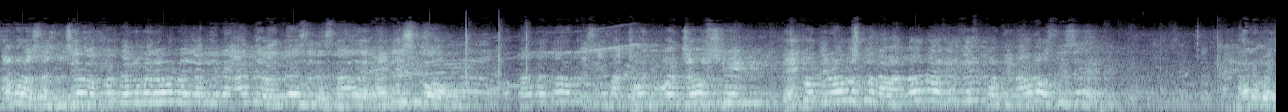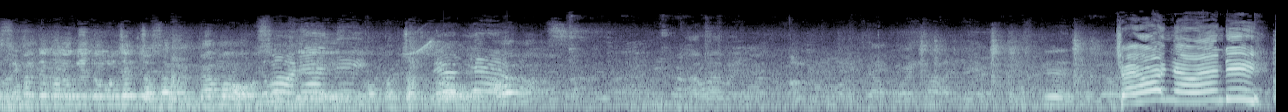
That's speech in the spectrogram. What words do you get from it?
Vamos a escuchar la puerta número uno, ya viene Andy Valdés del estado de Jalisco. Contando todo lo que se llama 21 Street. Y continuamos con la bandana, jefe, continuamos, dice. Vale, pues, se mete con los dientes, muchachos, arrancamos. Come on, este, Andy. con Try hard now, Andy.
